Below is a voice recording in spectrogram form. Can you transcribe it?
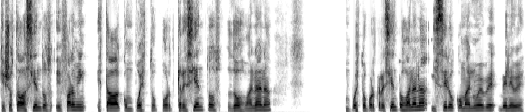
que yo estaba haciendo eh, farming estaba compuesto por 302 banana, compuesto por 300 banana y 0,9 BNB.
